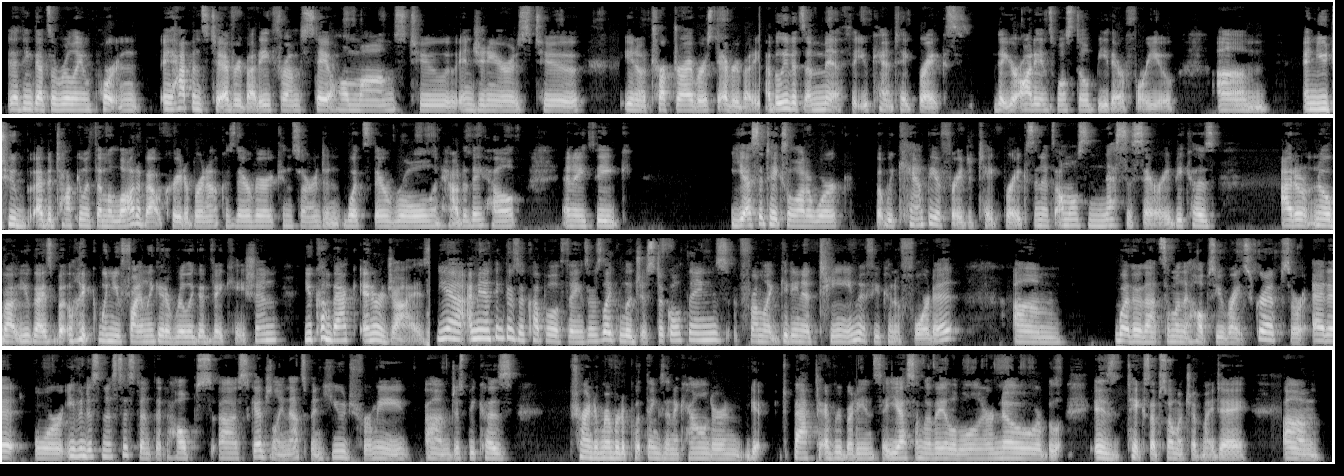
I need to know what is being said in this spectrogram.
i think that's a really important it happens to everybody from stay-at-home moms to engineers to you know, truck drivers to everybody. I believe it's a myth that you can't take breaks, that your audience will still be there for you. Um, and YouTube, I've been talking with them a lot about creator burnout because they're very concerned and what's their role and how do they help. And I think, yes, it takes a lot of work, but we can't be afraid to take breaks. And it's almost necessary because I don't know about you guys, but like when you finally get a really good vacation, you come back energized. Yeah, I mean, I think there's a couple of things. There's like logistical things from like getting a team if you can afford it. Um, whether that's someone that helps you write scripts or edit, or even just an assistant that helps uh, scheduling. That's been huge for me, um, just because trying to remember to put things in a calendar and get back to everybody and say yes, I'm available, or no, or is takes up so much of my day. Um,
